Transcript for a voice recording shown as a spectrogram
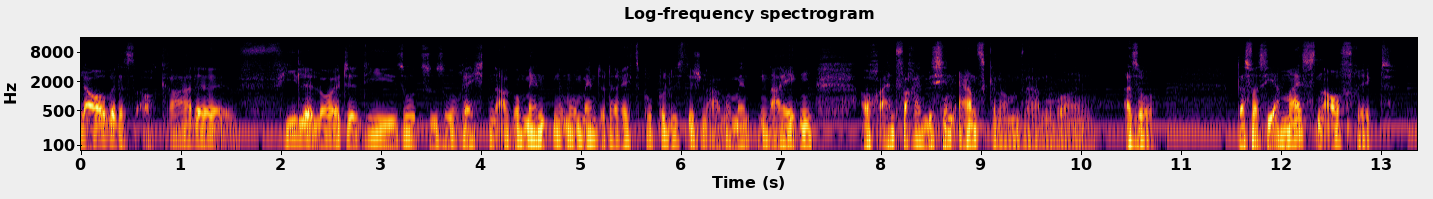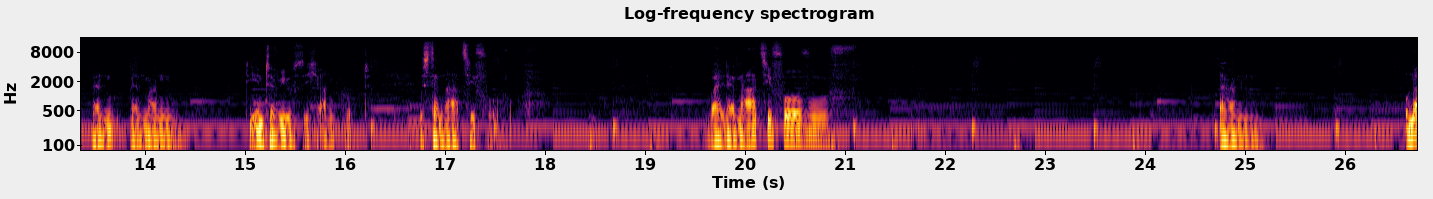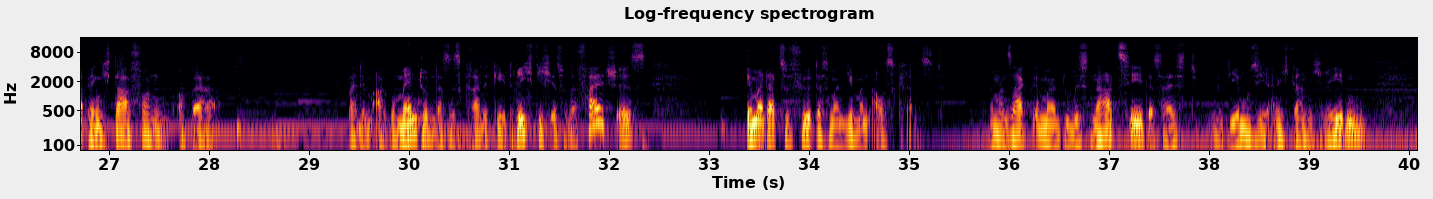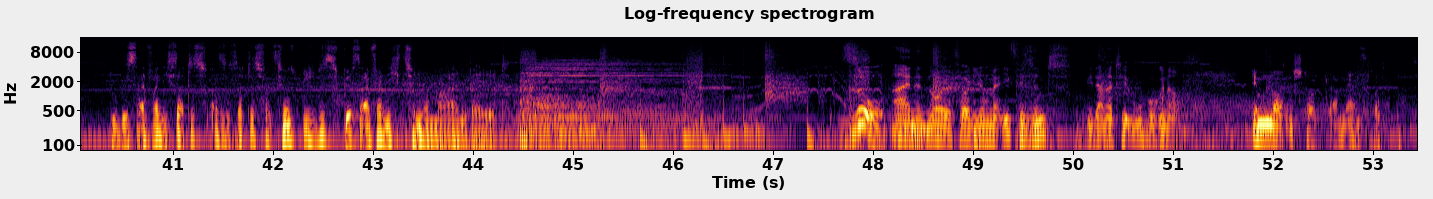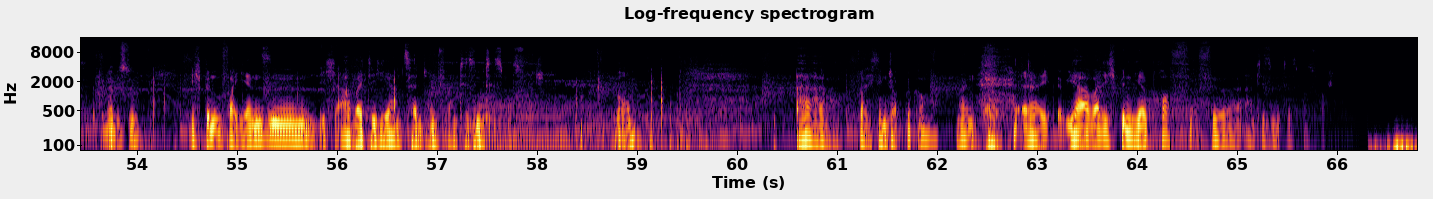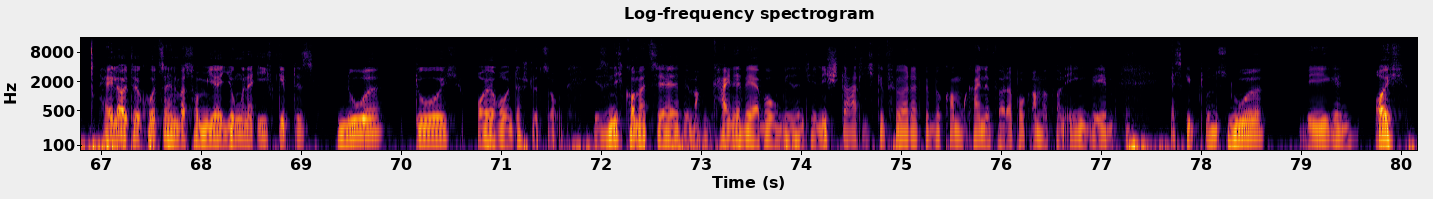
glaube, dass auch gerade viele Leute, die so zu so rechten Argumenten im Moment oder rechtspopulistischen Argumenten neigen, auch einfach ein bisschen ernst genommen werden wollen. Also das, was sie am meisten aufregt, wenn, wenn man die Interviews sich anguckt, ist der Nazi-Vorwurf. Weil der Nazi-Vorwurf ähm, unabhängig davon, ob er bei dem Argument, um das es gerade geht, richtig ist oder falsch ist, immer dazu führt, dass man jemanden ausgrenzt. Man sagt immer, du bist Nazi, das heißt, mit dir muss ich eigentlich gar nicht reden. Du bist einfach nicht satis also Satisfaktions, du bist, bist einfach nicht zur normalen Welt. So, eine neue Folge Jung Naiv. Wir sind wieder an der TU, wo genau? Im neunten Stock am Ernst-Reuter-Platz. Wer bist du? Ich bin Ufa Jensen. Ich arbeite hier am Zentrum für Antisemitismusforschung. Warum? Äh, weil ich den Job bekommen habe? Nein. Äh, ja, weil ich bin hier Prof für Antisemitismusforschung. Hey Leute, kurz dahin was von mir. Jung Naiv gibt es nur durch eure Unterstützung. Wir sind nicht kommerziell, wir machen keine Werbung, wir sind hier nicht staatlich gefördert, wir bekommen keine Förderprogramme von irgendwem. Es gibt uns nur wegen euch.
